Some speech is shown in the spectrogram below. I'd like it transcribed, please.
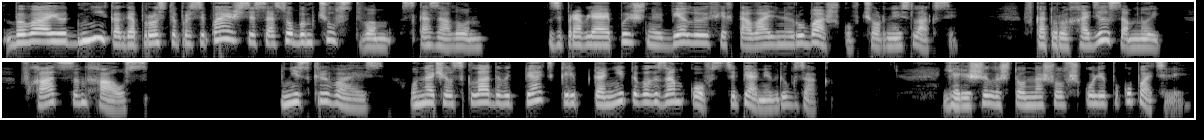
«Бывают дни, когда просто просыпаешься с особым чувством», — сказал он, заправляя пышную белую фехтовальную рубашку в черные слаксы, в которых ходил со мной в Хадсон-хаус. Не скрываясь, он начал складывать пять криптонитовых замков с цепями в рюкзак. Я решила, что он нашел в школе покупателей.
